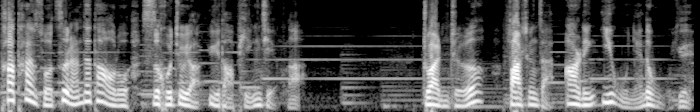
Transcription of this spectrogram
她探索自然的道路似乎就要遇到瓶颈了。转折发生在二零一五年的五月。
